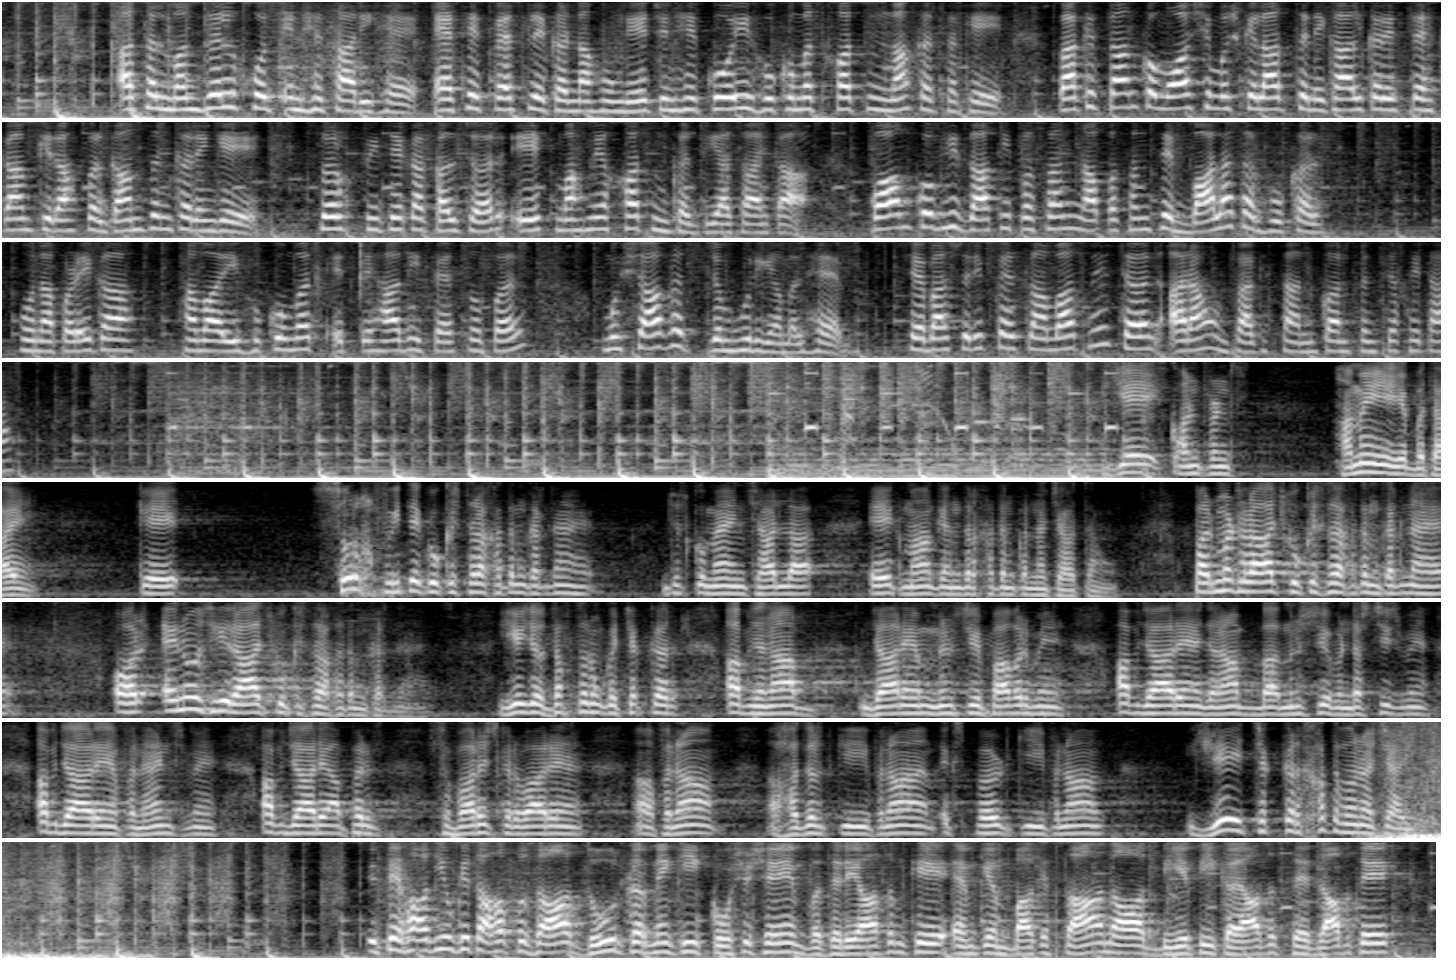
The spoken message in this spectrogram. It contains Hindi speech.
असल मंजिल खुद इन्हिसारी है। ऐसे फैसले करना होंगे जिन्हें कोई हुकूमत ख़त्म ना कर सके। पाकिस्तान को मुआशी मुश्किल से निकाल कर istehकाम की राह पर गामजन करेंगे। सुर्ख फीते का कल्चर एक माह में ख़त्म कर दिया जाएगा। कौम को भी ज़ाती पसंद, नापसंद से बालातर होकर होना पड़ेगा। हमारी हुकूमत इतिहादी फैसलों पर मुशावरत जमहूरी अमल है। शहबाज शरीफ का इस्लामाबाद में टर्न अराउंड पाकिस्तान कॉन्फ्रेंस से खिताब। ये कॉन्फ्रेंस हमें ये बताएँ कि सुर्ख फीते को किस तरह ख़त्म करना है, जिसको मैं इन एक माह के अंदर ख़त्म करना चाहता हूँ। परमट राज को किस तरह ख़त्म करना है और एन ओ सी राज को किस तरह ख़त्म करना है? ये जो दफ्तरों के चक्कर, अब जनाब जा रहे हैं मिनिस्ट्री ऑफ़ पावर में, अब जा रहे हैं जनाब मिनिस्ट्री ऑफ़ इंडस्ट्रीज़ में, अब जा रहे हैं फाइनेंस में, अब जा रहे हैं फिर सिफारिश करवा रहे हैं फ़लाँ हज़रत की, फ़लाँ एक्सपर्ट की, फ़लाँ, ये चक्कर ख़त्म होना चाहिए। इतिहादियों के तहफ़ात दूर करने की कोशिशें वजे अजम के एम के एम पाकिस्तान और बी ए पी क्यादत से रबते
